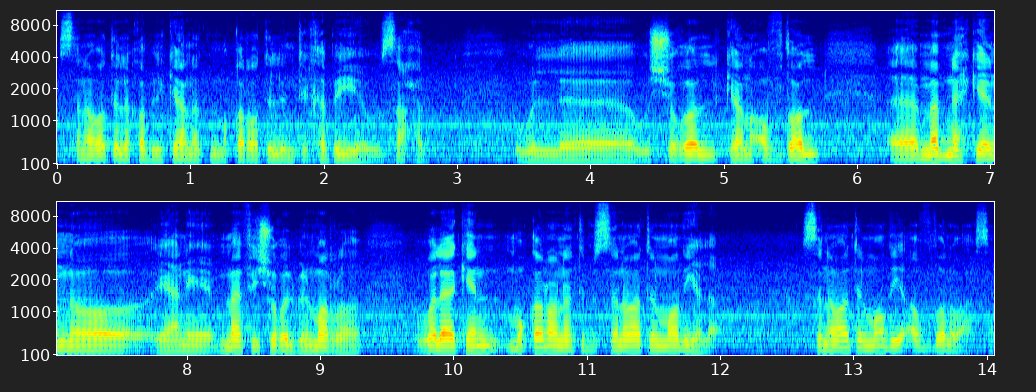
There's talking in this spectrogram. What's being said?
السنوات اللي قبل كانت المقرات الانتخابية وسحب والشغل كان أفضل. آه، ما بنحكي إنه يعني ما في شغل بالمرة ولكن مقارنة بالسنوات الماضية لا. السنوات الماضية أفضل وأحسن.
